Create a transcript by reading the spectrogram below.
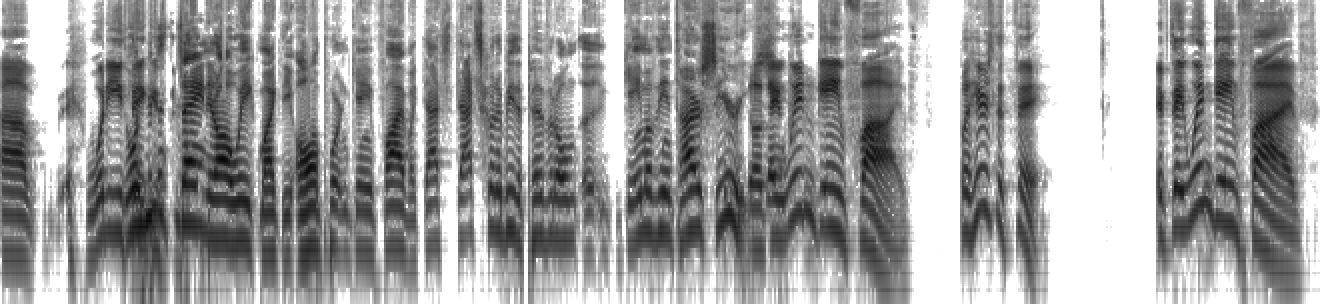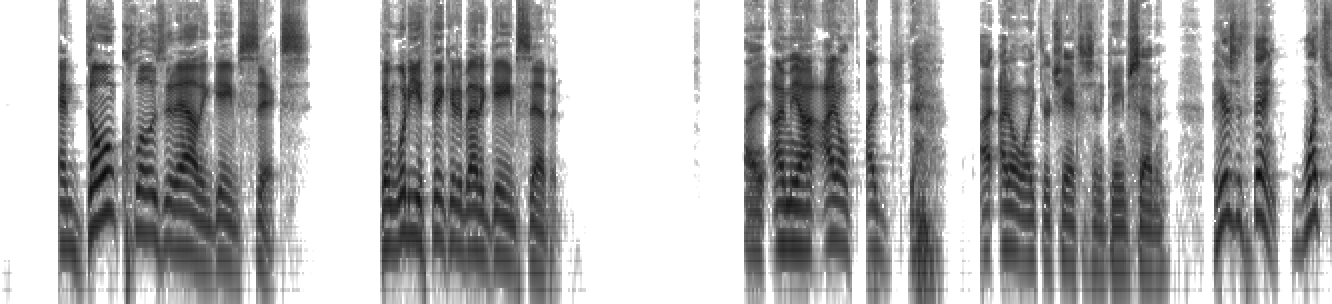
uh, what do you Well, think? you've Is been saying it all week, Mike. The all important game five, like that's that's going to be the pivotal uh, game of the entire series. So they win game five. But here's the thing if they win game five and don't close it out in game six, then what are you thinking about a game seven? I, I mean, I, I don't, I, I, don't like their chances in a game seven. Here's the thing: what's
